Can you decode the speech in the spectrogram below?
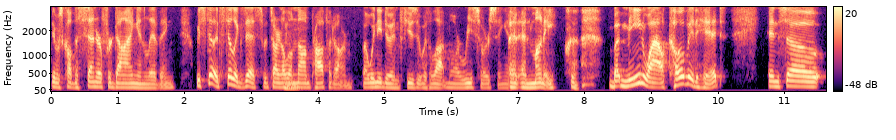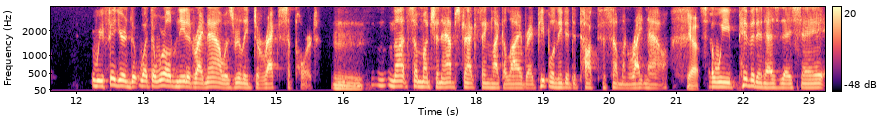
It was called the Center for Dying and Living. We still it still exists. It's our little mm. nonprofit arm, but we need to infuse it with a lot more resourcing and, and money. but meanwhile, COVID hit, and so we figured that what the world needed right now was really direct support. Mm. Not so much an abstract thing like a library. People needed to talk to someone right now. Yeah. So we pivoted, as they say,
